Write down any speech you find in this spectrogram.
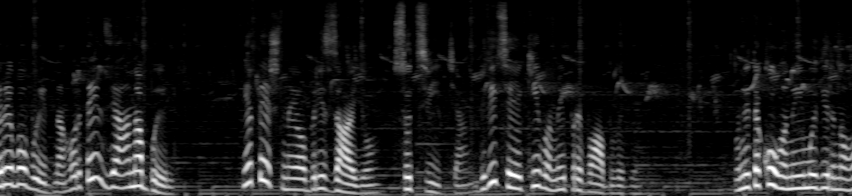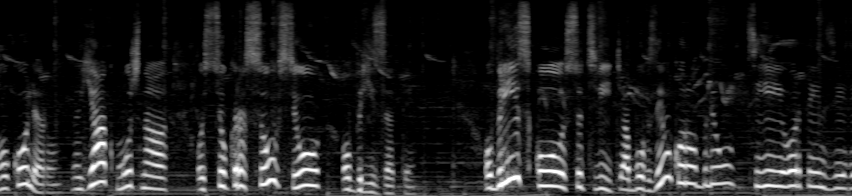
Деревовидна гортензія Анабель. Я теж не обрізаю соцвіття. Дивіться, які вони привабливі. Вони такого неймовірного кольору. Ну як можна ось цю красу всю обрізати? Обрізку соцвіть або взимку роблю цієї гортензії,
